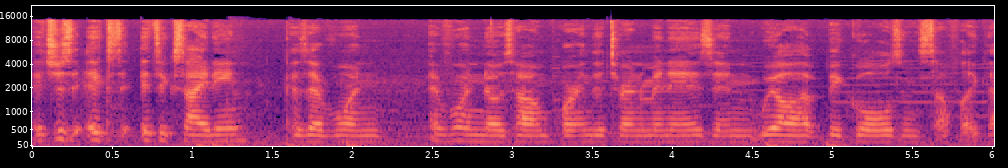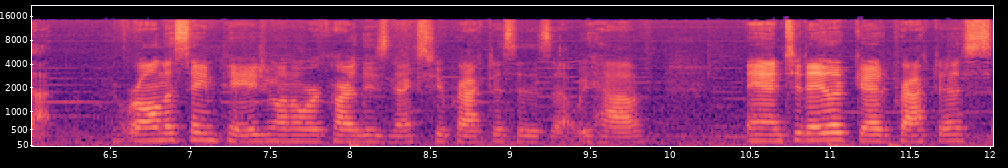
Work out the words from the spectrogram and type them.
it's just it's, it's exciting because everyone everyone knows how important the tournament is and we all have big goals and stuff like that. We're all on the same page. We want to work hard these next few practices that we have. And today looked good practice.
